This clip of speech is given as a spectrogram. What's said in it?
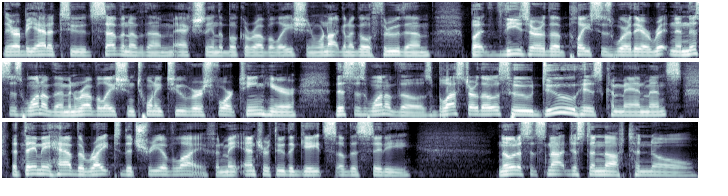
There are Beatitudes, seven of them actually in the book of Revelation. We're not going to go through them, but these are the places where they are written, and this is one of them. In Revelation 22, verse 14 here, this is one of those. Blessed are those who do his commandments, that they may have the right to the tree of life and may enter through the gates of the city. Notice it's not just enough to know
